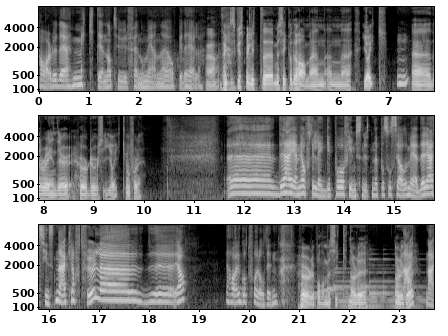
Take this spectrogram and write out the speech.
har du det mektige naturfenomenet oppi det hele. Ja. Jeg tenkte vi skulle spille litt uh, musikk, og du har med en, en uh, joik. Eh, The Reindeer Herders Joik. Hvorfor det? Eh, det er en jeg ofte legger på filmsnuttene på sosiale medier. Jeg syns den er kraftfull. eh, ja. Jeg har et godt forhold til den. Hører du på noe musikk når du, når du Nei, går? nei,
